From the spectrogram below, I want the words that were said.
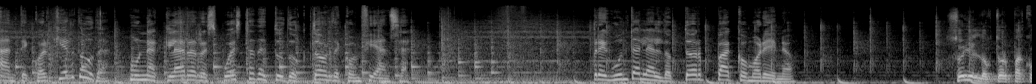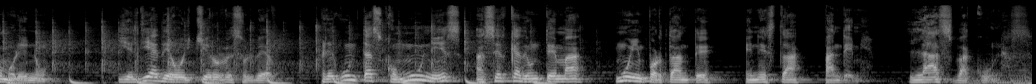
Ante cualquier duda, una clara respuesta de tu doctor de confianza. Pregúntale al doctor Paco Moreno. Soy el doctor Paco Moreno y el día de hoy quiero resolver preguntas comunes acerca de un tema muy importante en esta pandemia, las vacunas.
